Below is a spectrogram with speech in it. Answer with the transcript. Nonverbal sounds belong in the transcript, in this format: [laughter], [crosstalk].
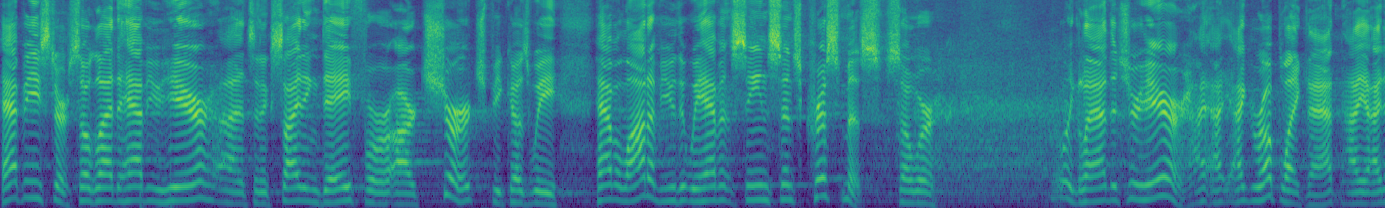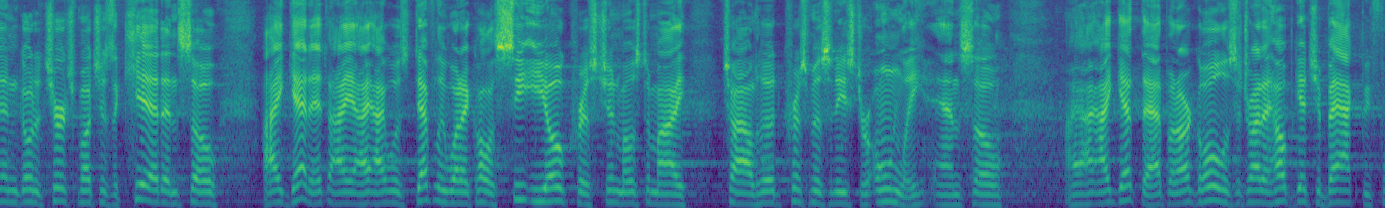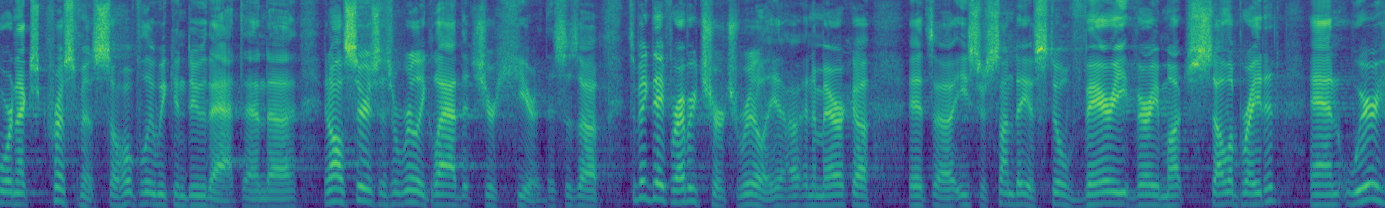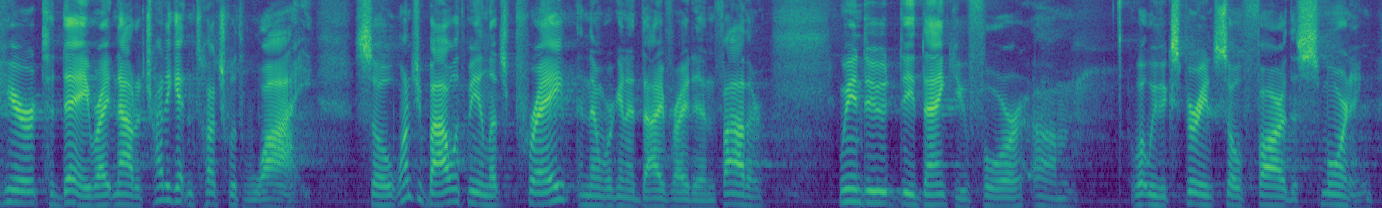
Happy Easter. So glad to have you here. Uh, it's an exciting day for our church because we have a lot of you that we haven't seen since Christmas. So we're really glad that you're here. I, I, I grew up like that. I, I, didn't go to church much as a kid, and so I get it. I, I was definitely what I call a CEO Christian most of my childhood, Christmas and Easter only. And so I, I, get that, but our goal is to try to help get you back before next Christmas. So hopefully we can do that. And uh, in all seriousness, we're really glad that you're here. This is a it's a big day for every church, really. Uh, in America, it's uh, Easter Sunday is still very, very much celebrated, and we're here today, right now, to try to get in touch with why. So why don't you bow with me and let's pray, and then we're going to dive right in. Father, we indeed thank you for. Um, what we've experienced so far this morning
